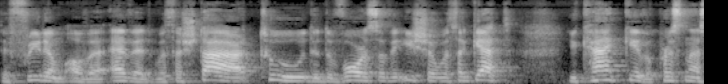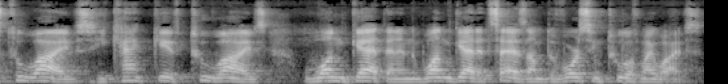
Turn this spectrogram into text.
the freedom of a Eved with a star to the divorce of a Isha with a get. You can't give, a person has two wives, he can't give two wives one get, and in one get it says, I'm divorcing two of my wives.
